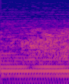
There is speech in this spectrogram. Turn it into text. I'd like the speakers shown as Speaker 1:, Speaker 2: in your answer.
Speaker 1: screen.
